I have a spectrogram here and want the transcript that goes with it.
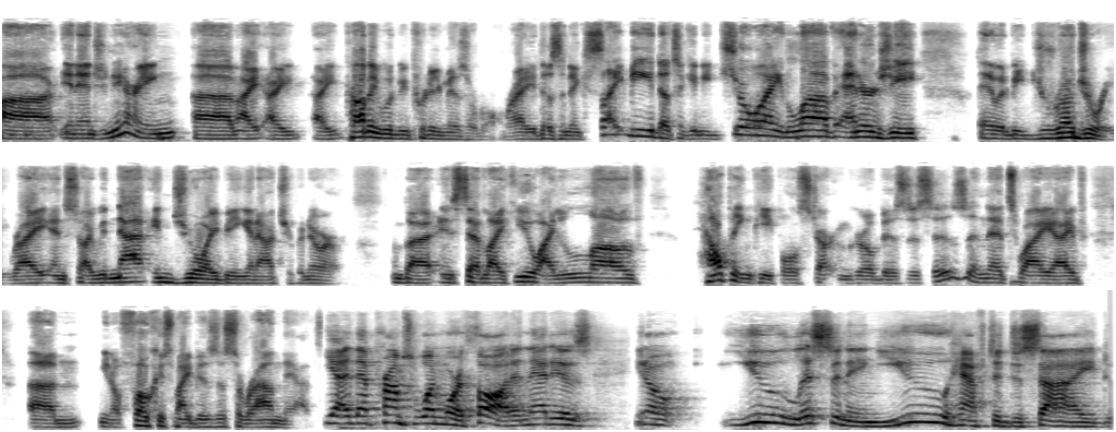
uh, in engineering, uh, I, I, I, probably would be pretty miserable, right? It doesn't excite me, it doesn't give me joy, love, energy. Then it would be drudgery, right? And so I would not enjoy being an entrepreneur. But instead, like you, I love helping people start and grow businesses, and that's why I've um, you know focused my business around that. Yeah, that prompts one more thought, and that is, you know, you listening, you have to decide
